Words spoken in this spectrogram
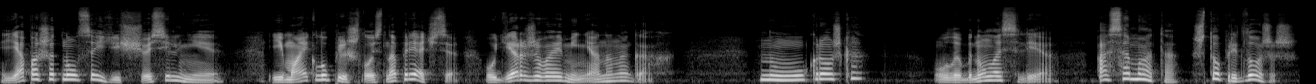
Я пошатнулся еще сильнее и Майклу пришлось напрячься, удерживая меня на ногах. «Ну, крошка?» — улыбнулась Леа. «А сама-то что предложишь?»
